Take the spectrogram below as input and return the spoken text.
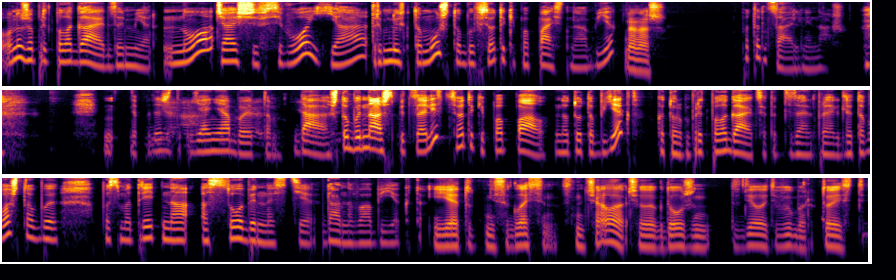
Он уже предполагает замер. Но чаще всего я стремлюсь к тому, чтобы все-таки попасть на объект, На наш. потенциальный наш. Да Подожди, я не об этом. Да, чтобы наш специалист все-таки попал на тот объект, в котором предполагается этот дизайн-проект, для того, чтобы посмотреть на особенности данного объекта. Я тут не согласен. Сначала человек должен сделать выбор. То есть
